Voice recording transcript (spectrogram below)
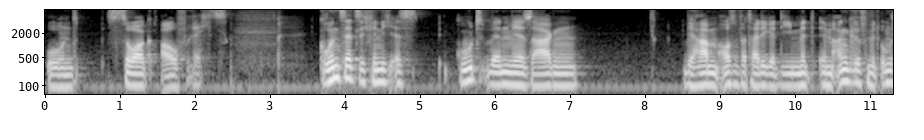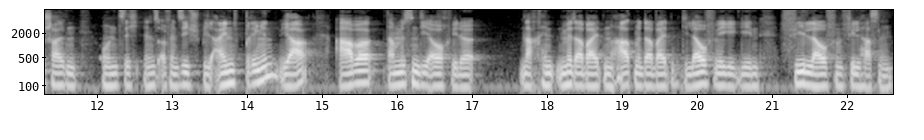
und Sorg auf rechts. Grundsätzlich finde ich es gut, wenn wir sagen, wir haben Außenverteidiger, die mit im Angriff mit umschalten und sich ins Offensivspiel einbringen, ja, aber da müssen die auch wieder nach hinten mitarbeiten, hart mitarbeiten, die Laufwege gehen, viel laufen, viel hasseln.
